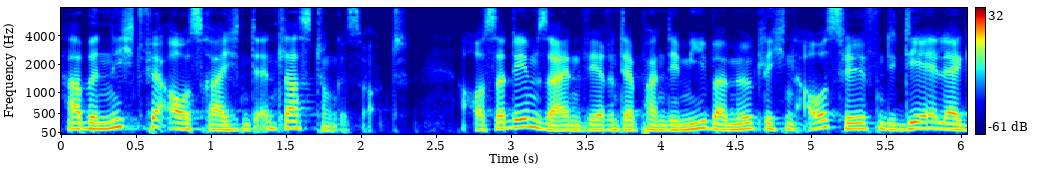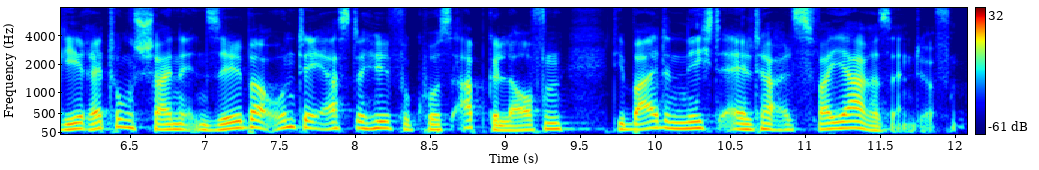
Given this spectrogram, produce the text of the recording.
habe nicht für ausreichend Entlastung gesorgt. Außerdem seien während der Pandemie bei möglichen Aushilfen die DLRG-Rettungsscheine in Silber und der Erste-Hilfe-Kurs abgelaufen, die beide nicht älter als zwei Jahre sein dürfen.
